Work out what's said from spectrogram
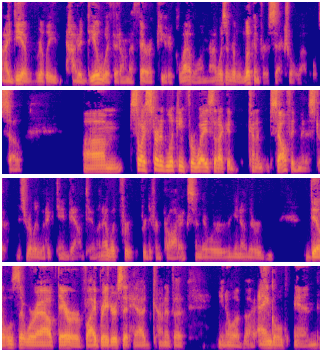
idea of really how to deal with it on a therapeutic level. And i wasn't really looking for a sexual level. So um, so i started looking for ways that i could kind of self-administer is really what it came down to. And i looked for for different products. And there were you know there were dills that were out there or vibrators that had kind of a you know, a, a angled end.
